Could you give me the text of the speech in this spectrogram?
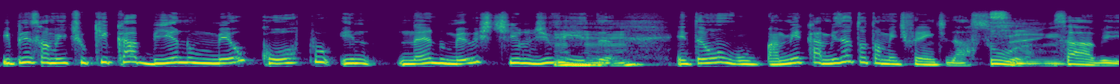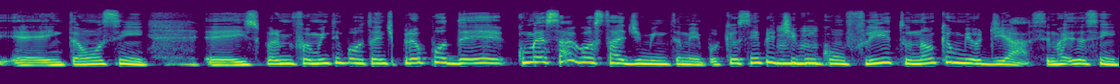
e principalmente o que cabia no meu corpo e né, no meu estilo de vida. Uhum. Então, a minha camisa é totalmente diferente da sua, Sim. sabe? É, então, assim, é, isso pra mim foi muito importante pra eu poder começar a gostar de mim também. Porque eu sempre tive Uhum. um conflito, não que eu me odiasse, mas assim,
